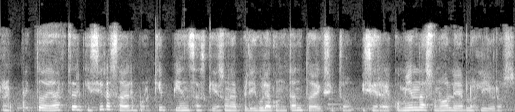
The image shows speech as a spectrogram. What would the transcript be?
Respecto de After, quisiera saber por qué piensas que es una película con tanto éxito y si recomiendas o no leer los libros.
